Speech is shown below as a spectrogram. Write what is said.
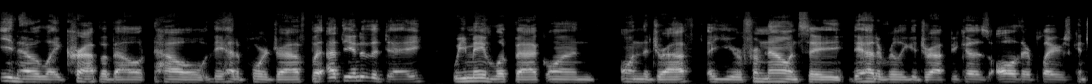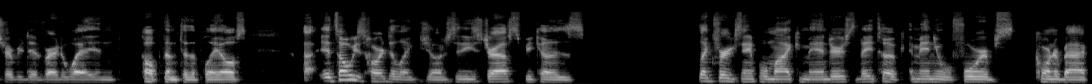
you know, like crap about how they had a poor draft, but at the end of the day, we may look back on on the draft a year from now and say they had a really good draft because all of their players contributed right away and helped them to the playoffs. Uh, it's always hard to like judge these drafts because like for example, my commanders, they took Emmanuel Forbes, cornerback,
